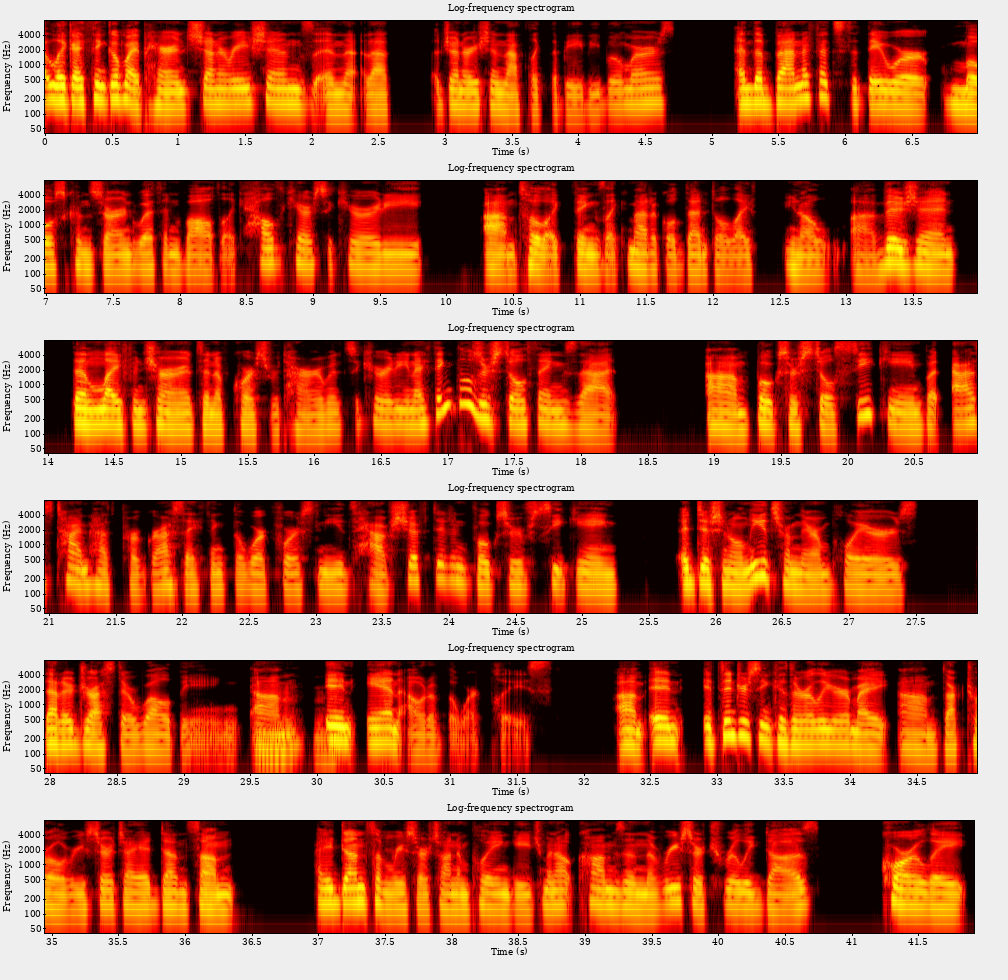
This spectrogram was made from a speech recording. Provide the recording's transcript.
like i think of my parents generations and that, that generation that's like the baby boomers. And the benefits that they were most concerned with involved like healthcare security, um, so like things like medical, dental, life, you know, uh, vision, then life insurance, and of course retirement security. And I think those are still things that um, folks are still seeking. But as time has progressed, I think the workforce needs have shifted, and folks are seeking additional needs from their employers that address their well-being um, mm-hmm, mm-hmm. in and out of the workplace. Um, and it's interesting because earlier in my um, doctoral research, I had done some, I had done some research on employee engagement outcomes, and the research really does correlate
